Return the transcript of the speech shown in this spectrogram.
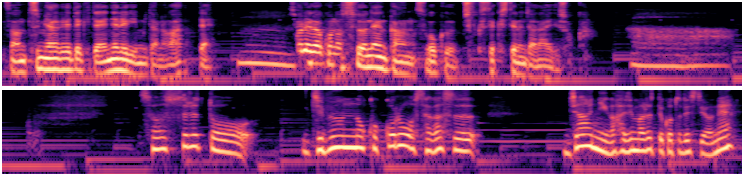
その積み上げてきたエネルギーみたいなのがあって、うんそれがこの数年間すごく蓄積してるんじゃないでしょうか。あーそうすると自分の心を探すジャーニーが始まるってことですよね。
